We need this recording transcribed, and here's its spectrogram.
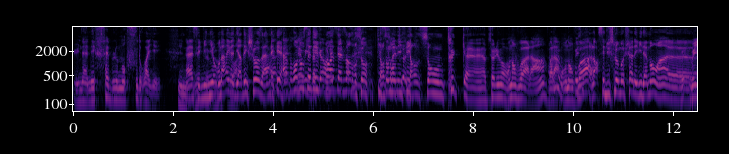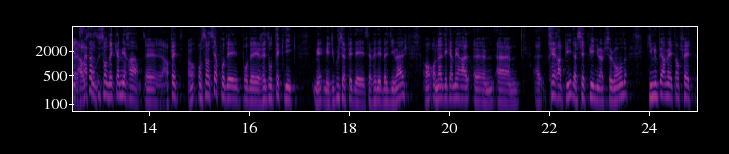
Une année faiblement foudroyée. Ah, c'est mignon. On arrive à dire des choses hein, et à prononcer des phrases dans son, qui sont magnifiques. Dans son truc, euh, absolument. On en voit là. Hein, voilà, on en voit. Alors c'est du slow motion évidemment. Hein, euh, oui, alors ça, ce sont des caméras. Euh, en fait, on, s'en sert pour des pour des raisons techniques, mais, mais du coup ça fait des ça fait des belles images. On, a des caméras très rapides, à 7000 images secondes, qui nous permettent en fait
